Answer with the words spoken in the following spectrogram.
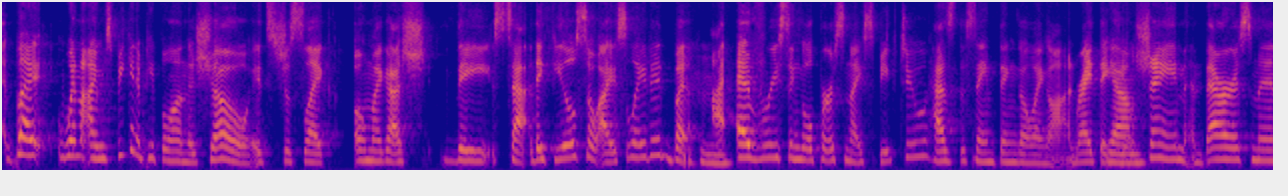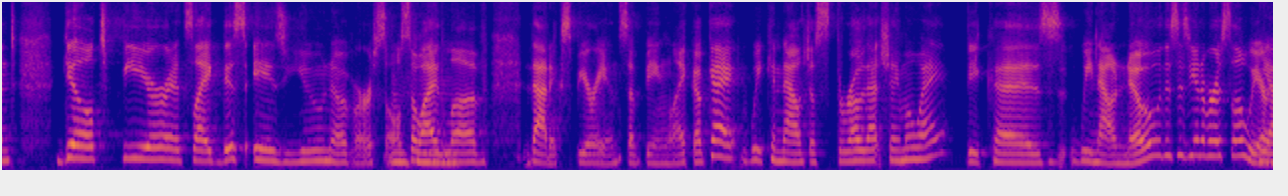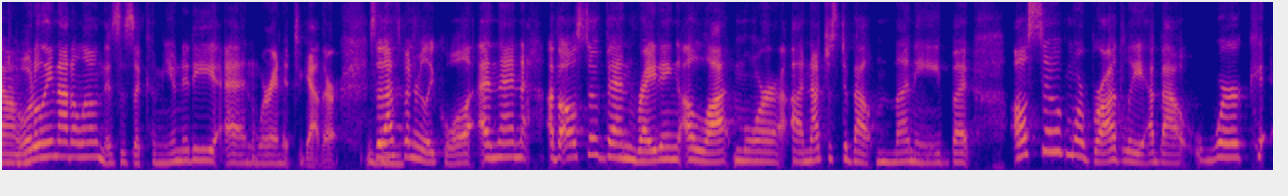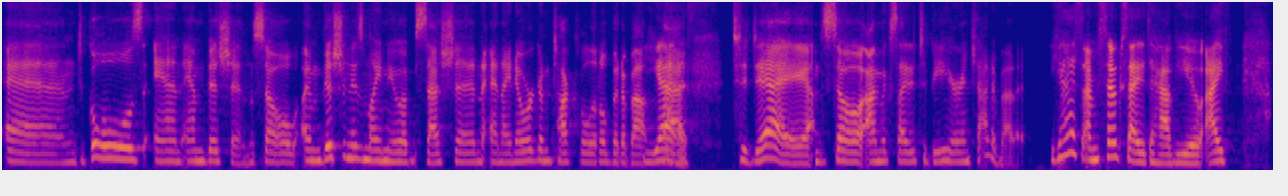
right? But when I'm speaking to people on this show, it's just like, oh my gosh, they sat, they feel so isolated, but mm-hmm. I, every single person I speak to has the same thing going on, right? They yeah. feel shame, embarrassment, guilt, fear. It's like this is universal. Mm-hmm. So I mm-hmm. love that experience of being like, okay, we can now just throw that shame away because we now know this is universal. We are yeah. totally not alone. This is a community and we're in it together. So mm-hmm. that's been really cool. And then I've also been writing a lot more, uh, not just about money, but also more broadly about work and goals and ambition. So ambition is my new obsession. And I know we're going to talk a little bit about yes. that today. So I'm excited to be here and chat about it. Yes, I'm so excited to have you. I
